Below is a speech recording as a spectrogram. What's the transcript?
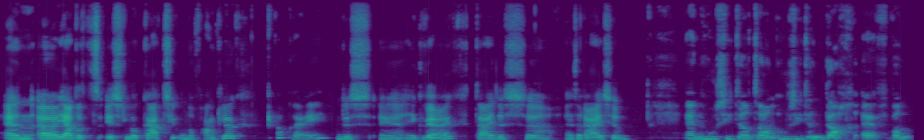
En ja, dat is locatie onafhankelijk. oké. Dus ik werk tijdens het reizen. En hoe ziet dat dan, hoe ziet een dag er, want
